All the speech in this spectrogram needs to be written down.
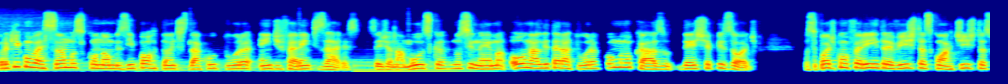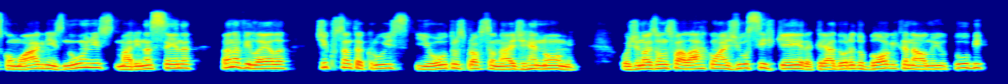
Por aqui conversamos com nomes importantes da cultura em diferentes áreas, seja na música, no cinema ou na literatura, como no caso deste episódio. Você pode conferir entrevistas com artistas como Agnes Nunes, Marina Senna, Ana Vilela, Tico Santa Cruz e outros profissionais de renome. Hoje nós vamos falar com a Ju Cirqueira, criadora do blog e canal no YouTube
